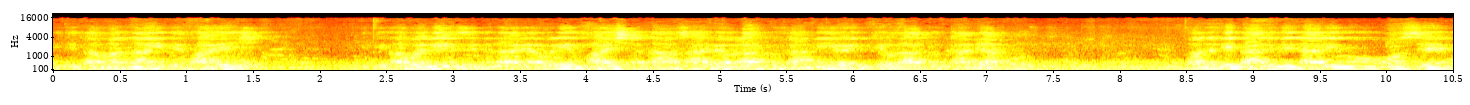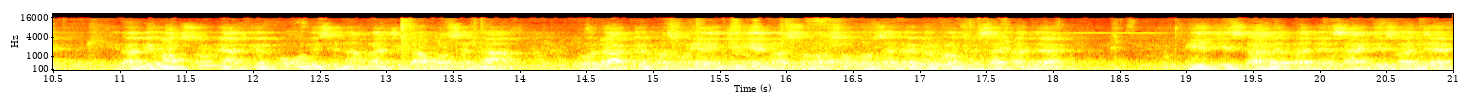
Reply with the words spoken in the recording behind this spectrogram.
इतनी तमन्ना इतनी ख्वाहिश इतनी अवलीन ज़िम्मेदारी अवलीन ख्वाहिश कता साहिब औलाद को गामी हो इनकी औलाद को कामयाब हो। की तालीमी इदारी हो, और से इतनी मकसूद ने आजकल बहुत से नंबर चिका मौसम ना वो डॉक्टर मसो या इंजीनियर मसो मसो हो सकता है कोई प्रोफेसर बन जाए पीएचडी स्कॉलर बन जाए साइंटिस्ट बन जाए,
